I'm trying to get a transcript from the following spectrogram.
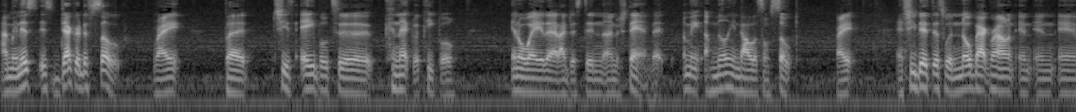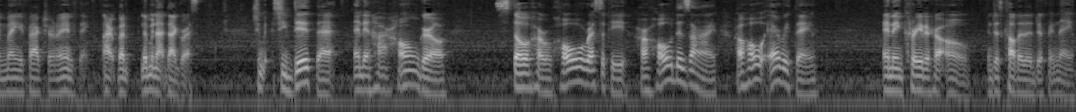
I mean, it's it's decorative soap, right? But she's able to connect with people in a way that I just didn't understand. That I mean, a million dollars on soap, right? And she did this with no background in, in, in manufacturing or anything. All right, but let me not digress. She, she did that, and then her homegirl stole her whole recipe, her whole design, her whole everything, and then created her own and just called it a different name.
